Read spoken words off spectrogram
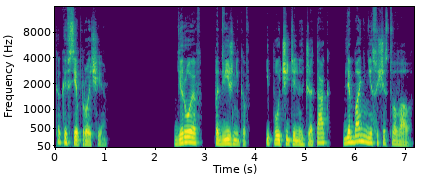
как и все прочие. Героев, подвижников и поучительных джатак для бани не существовало.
